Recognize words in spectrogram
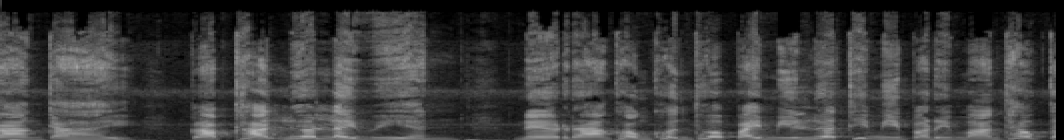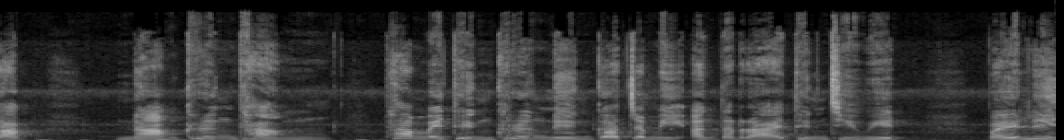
ร่างกายกลับขาดเลือดไหลเวียน ในร่างของคนทั่วไปมีเลือดที่มีปริมาณเท่ากับน้ำครึ่งถัง ถ้าไม่ถึงครึ่งหนึ่งก็จะมีอันตรายถึงชีวิต ไปหลี่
